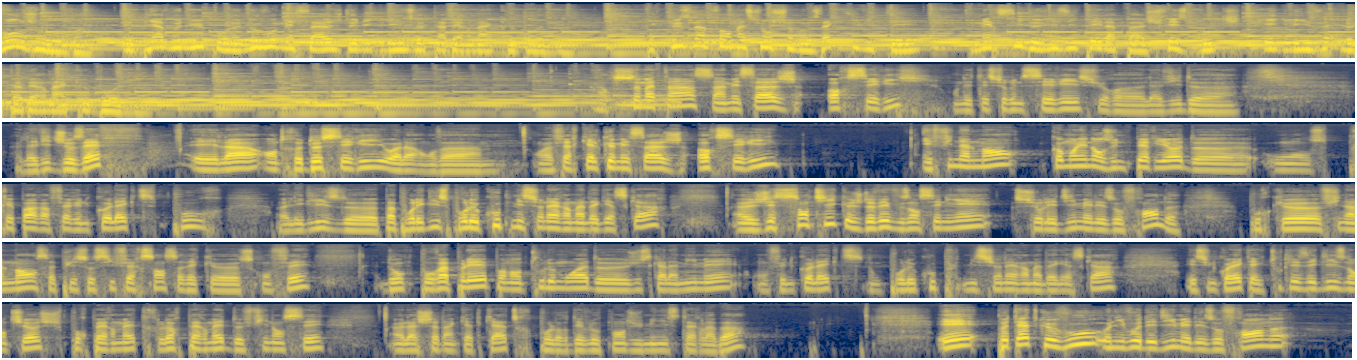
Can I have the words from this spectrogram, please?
Bonjour et bienvenue pour le nouveau message de l'église Le Tabernacle Beaune. Pour plus d'informations sur nos activités, merci de visiter la page Facebook Église Le Tabernacle Beaune. Alors ce matin, c'est un message hors série. On était sur une série sur euh, la vie de, la vie de Joseph. Et là, entre deux séries, voilà, on va, on va faire quelques messages hors série. Et finalement, comme on est dans une période euh, où on se prépare à faire une collecte pour euh, l'église, pas pour l'église, pour le couple missionnaire à Madagascar, euh, j'ai senti que je devais vous enseigner sur les dîmes et les offrandes pour que finalement ça puisse aussi faire sens avec ce qu'on fait. Donc pour rappeler, pendant tout le mois de jusqu'à la mi-mai, on fait une collecte donc pour le couple missionnaire à Madagascar et c'est une collecte avec toutes les églises d'Antioche pour permettre, leur permettre de financer l'achat d'un 4x4 pour leur développement du ministère là-bas. Et peut-être que vous, au niveau des dîmes et des offrandes,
